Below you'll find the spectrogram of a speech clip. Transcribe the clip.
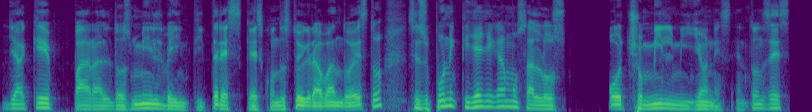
ya que para el 2023, que es cuando estoy grabando esto, se supone que ya llegamos a los 8 mil millones. Entonces,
